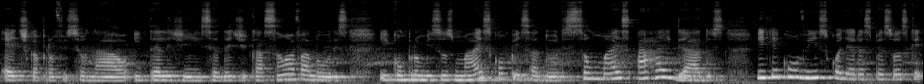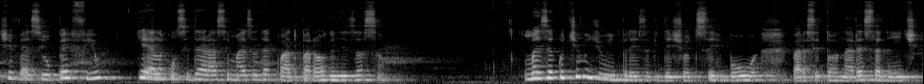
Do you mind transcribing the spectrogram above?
ética profissional, inteligência, dedicação a valores e compromissos mais compensadores são mais arraigados e que convinha escolher as pessoas que tivessem o perfil que ela considerasse mais adequado para a organização. Uma executiva de uma empresa que deixou de ser boa para se tornar excelente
